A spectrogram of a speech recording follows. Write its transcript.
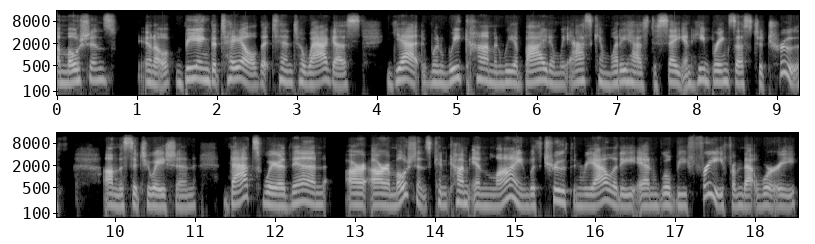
emotions, you know, being the tail that tend to wag us. Yet when we come and we abide and we ask him what he has to say and he brings us to truth on the situation, that's where then our our emotions can come in line with truth and reality and we'll be free from that worry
